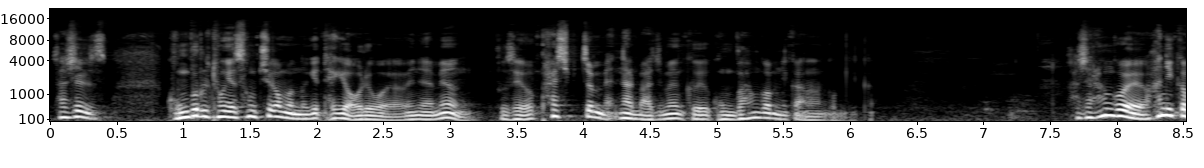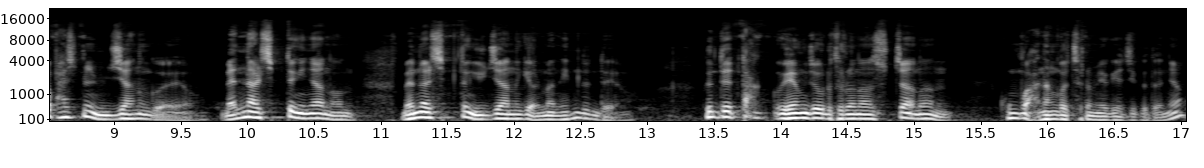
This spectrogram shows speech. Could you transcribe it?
사실 공부를 통해 성취감 얻는 게 되게 어려워요. 왜냐하면 보세요. 80점 맨날 맞으면 그 공부한 겁니까 안 한 겁니까? 사실 한 거예요. 하니까 80점 유지하는 거예요. 맨날 10등이냐 넌 맨날 10등 유지하는 게 얼마나 힘든데요. 근데 딱 외형적으로 드러난 숫자는 공부 안 한 것처럼 여겨지거든요.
